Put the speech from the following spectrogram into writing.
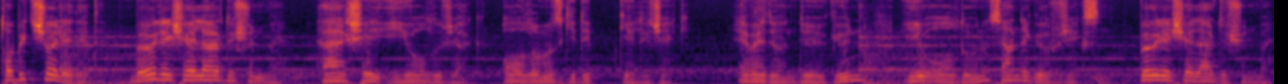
Tobit şöyle dedi. Böyle şeyler düşünme. Her şey iyi olacak. Oğlumuz gidip gelecek. Eve döndüğü gün iyi olduğunu sen de göreceksin. Böyle şeyler düşünme.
